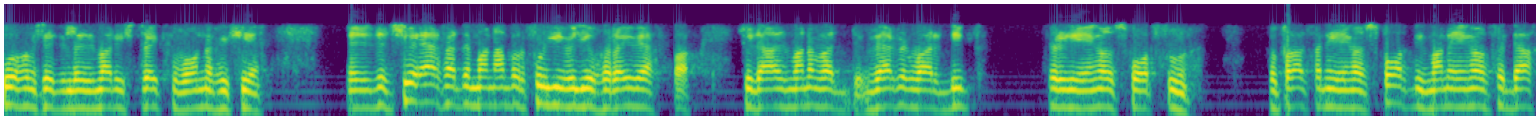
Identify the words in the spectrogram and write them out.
pogings het hulle maar die stryd gewonnen gegee. En dit is so erg dat 'n man amper voel jy wil jou gery wegpak. So daar is manne wat werklik waar diep vir die Engels sport voel. Gepraat van die Engels sport, die manne Engels vandag,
